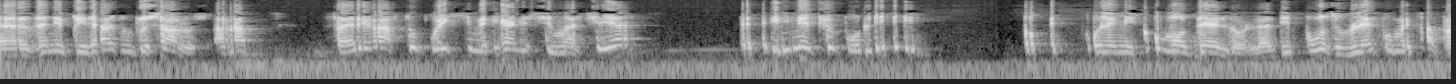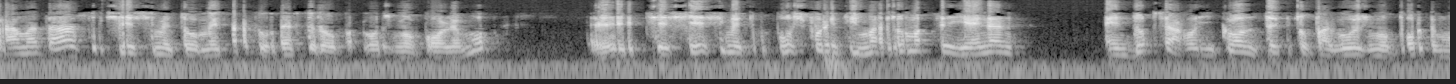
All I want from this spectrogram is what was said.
ε, δεν επηρεάζουν τους άλλους. Αλλά θα έλεγα αυτό που έχει μεγάλη σημασία ε, είναι πιο πολύ το πολεμικό μοντέλο. Δηλαδή πώς βλέπουμε τα πράγματα σε σχέση με το μετά το δεύτερο παγκόσμιο πόλεμο, ε, σε σχέση με το πώς προετοιμαζόμαστε για έναν εντός αγωγικών τέτοιο παγκόσμιο πόλεμο,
